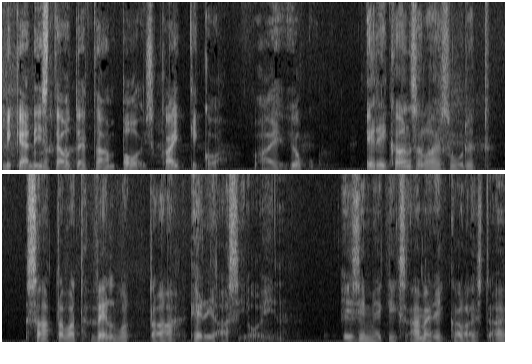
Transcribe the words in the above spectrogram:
Mikä niistä otetaan pois? Kaikkiko vai joku? Eri kansalaisuudet saattavat velvoittaa eri asioihin. Esimerkiksi amerikkalaisten, äh,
